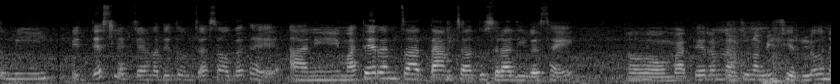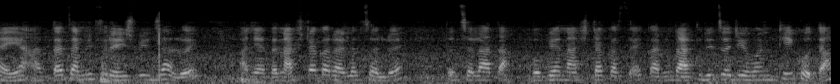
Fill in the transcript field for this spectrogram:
तुम्ही विद्यास लेक्चरमध्ये तुमचं स्वागत आहे. आणि माथेरानचा आता आमचा दुसरा दिवस आहे. माथेरन माथेरान अजून आम्ही फिरलो नाही. आताच आम्ही फ्रेश बीच झालो आहे आणि आता नाश्ता करायला चाललो आहे तर चला आता बघूया नाश्ता कसा आहे. कारण रात्रीचं जेवण ठीक होता.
